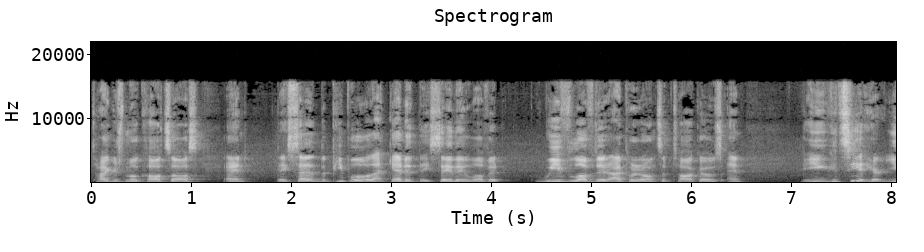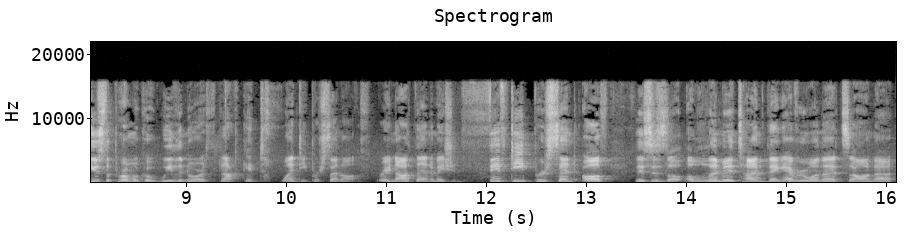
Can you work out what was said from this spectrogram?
Tiger's Milk hot sauce, and they said the people that get it, they say they love it. We've loved it. I put it on some tacos, and you can see it here. Use the promo code We the North, not get twenty percent off, right? Not the animation, fifty percent off. This is a, a, limited time thing. Everyone that's on uh,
